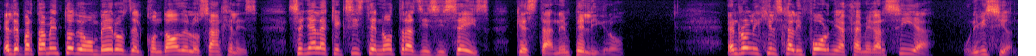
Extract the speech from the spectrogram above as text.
el Departamento de Bomberos del Condado de Los Ángeles señala que existen otras 16 que están en peligro. En Rolling Hills, California, Jaime García, Univisión.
